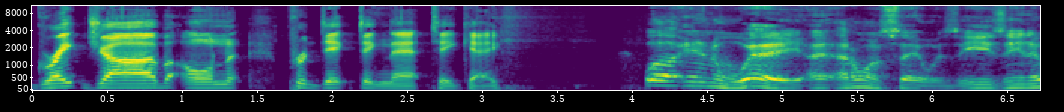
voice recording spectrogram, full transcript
great job on predicting that, TK. Well, in a way, I, I don't want to say it was easy, and it,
